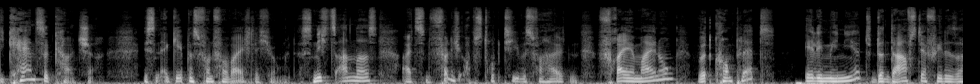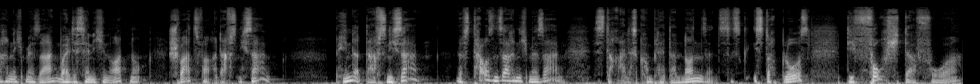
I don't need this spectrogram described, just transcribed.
die Cancel Culture ist ein Ergebnis von Verweichlichung. Das ist nichts anderes als ein völlig obstruktives Verhalten. Freie Meinung wird komplett eliminiert. Du darfst ja viele Sachen nicht mehr sagen, weil das ist ja nicht in Ordnung. Schwarzfahrer darfst nicht sagen. Behindert darfst nicht sagen. Du darfst tausend Sachen nicht mehr sagen. Das ist doch alles kompletter Nonsens. Das ist doch bloß die Furcht davor,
